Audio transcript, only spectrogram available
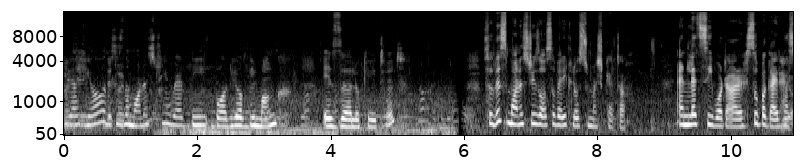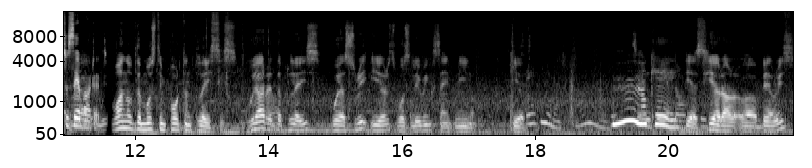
we are here. This is the monastery where the body of the monk is uh, located. So this monastery is also very close to Mtskheta. And let's see what our super guide has to say about it. One of the most important places. We are at the place where three years was living Saint Nino. Here. Hmm, okay. Yes, here are uh, berries,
